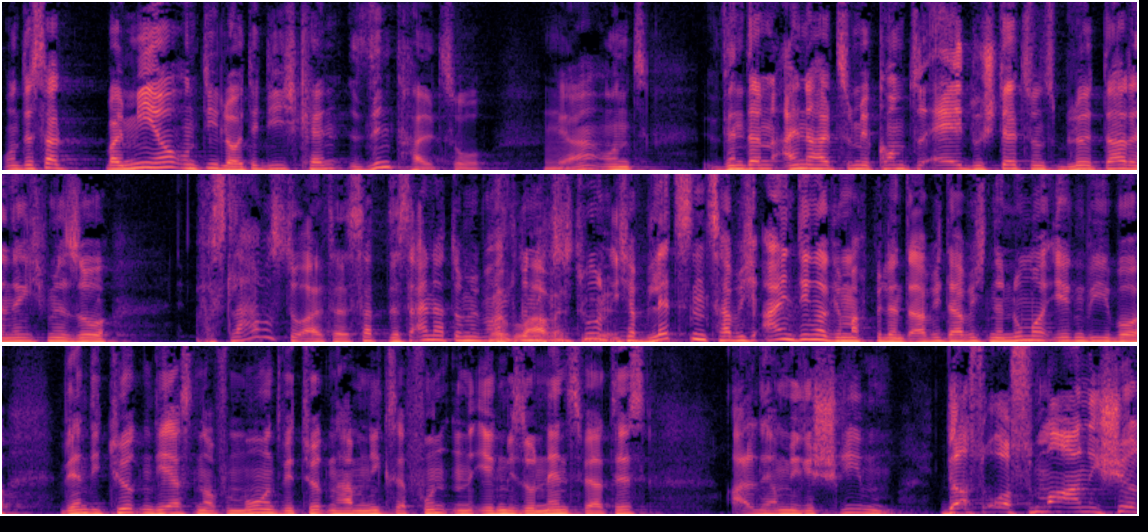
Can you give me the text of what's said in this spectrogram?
und das halt bei mir und die Leute, die ich kenne, sind halt so. Ja, und wenn dann einer halt zu mir kommt, so, ey, du stellst uns blöd da, dann denke ich mir so, was laberst du, Alter? Das, hat, das eine hat doch mit dem anderen nichts zu du tun. Ich habe letztens habe ich ein Dinger gemacht, Bülent Abi, da habe ich eine Nummer irgendwie über, wären die Türken die ersten auf dem Mond, wir Türken haben nichts erfunden, irgendwie so nennenswertes. Alle haben mir geschrieben, das Osmanische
